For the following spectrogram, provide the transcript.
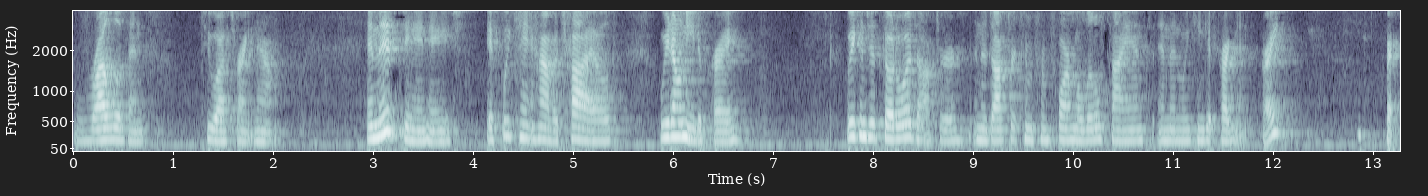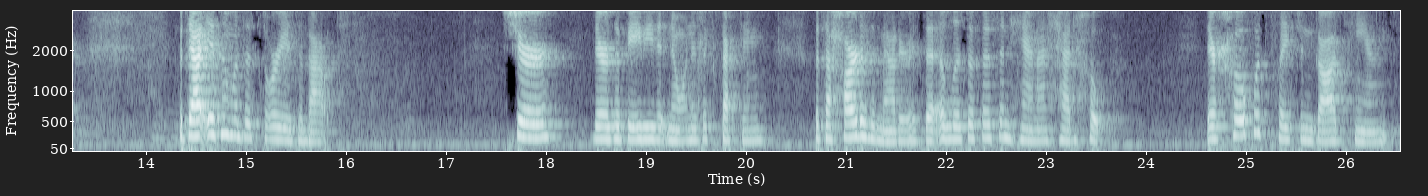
relevant to us right now? In this day and age, if we can't have a child, we don't need to pray. We can just go to a doctor, and the doctor can perform a little science, and then we can get pregnant, right? Right. But that isn't what the story is about. Sure, there's a baby that no one is expecting, but the heart of the matter is that Elizabeth and Hannah had hope. Their hope was placed in God's hands.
